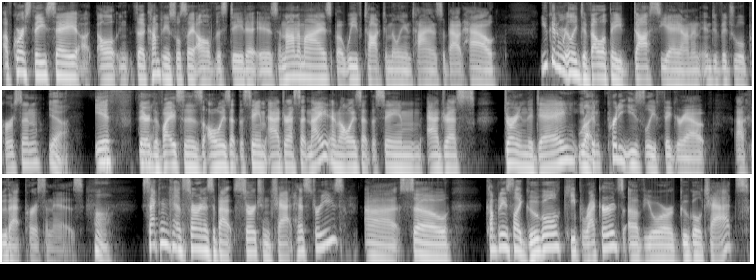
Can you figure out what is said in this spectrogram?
Of course, they say uh, all the companies will say all of this data is anonymized, but we've talked a million times about how you can really develop a dossier on an individual person Yeah. if their yeah. device is always at the same address at night and always at the same address during the day. You Right. can pretty easily figure out uh, who that person is. Huh. Second concern is about search and chat histories. Uh, so, companies like Google keep records of your Google chats.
